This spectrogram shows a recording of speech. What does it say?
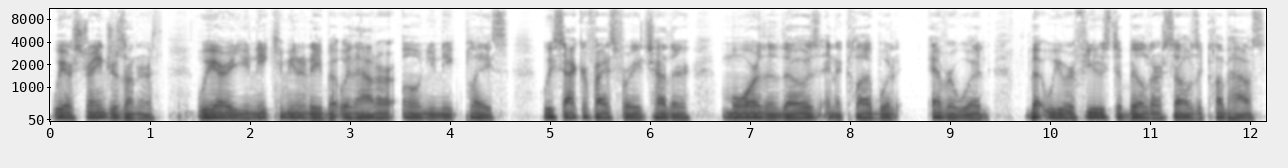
We are strangers on earth. We are a unique community, but without our own unique place. We sacrifice for each other more than those in a club would ever would, but we refuse to build ourselves a clubhouse.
